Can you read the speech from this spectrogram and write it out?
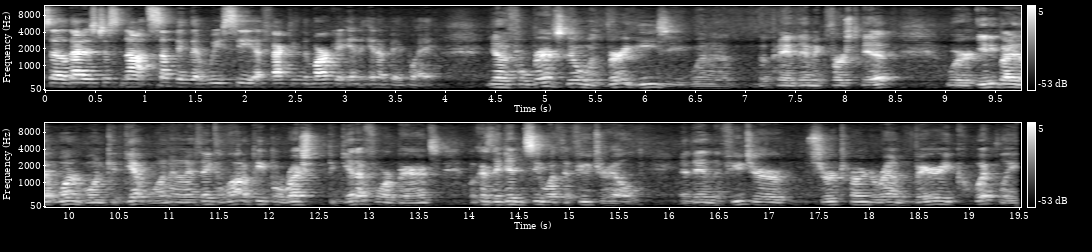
So that is just not something that we see affecting the market in, in a big way. Yeah, the forbearance deal was very easy when uh, the pandemic first hit, where anybody that wanted one could get one, and I think a lot of people rushed to get a forbearance because they didn't see what the future held. And then the future sure turned around very quickly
